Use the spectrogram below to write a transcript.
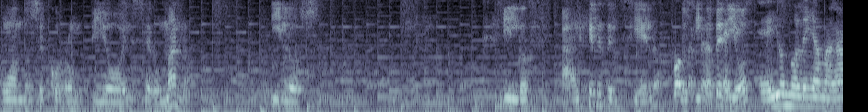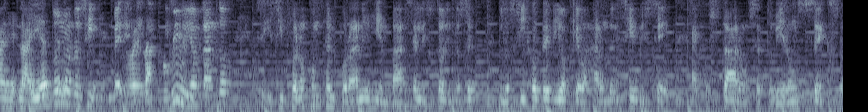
cuando se corrompió el ser humano y los y los ángeles del cielo, los hijos de Dios. Ellos no le llaman ángeles. No, no, no, sí. Estoy hablando si, si, fueron contemporáneos y en base a la historia. Entonces, los hijos de Dios que bajaron del cielo y se acostaron, se tuvieron sexo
